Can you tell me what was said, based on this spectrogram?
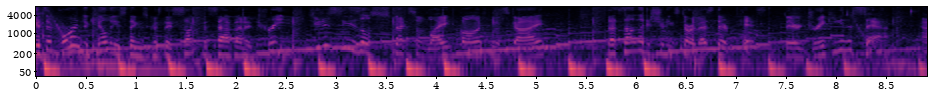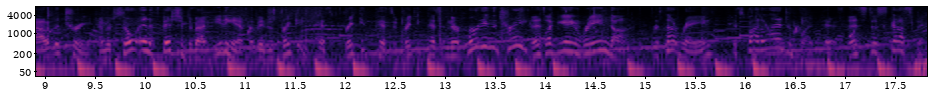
It's important to kill these things because they suck the sap out of trees. Did you just see these little specks of light falling from the sky? That's not like a shooting star, that's their piss. They're drinking the sap out of the tree, and they're so inefficient about eating it that they just drink it and piss, drink it, piss drink it, piss, and they're hurting the tree. And it's like getting rained on. But it's not rain, it's spotted lanternfly piss, and it's disgusting.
